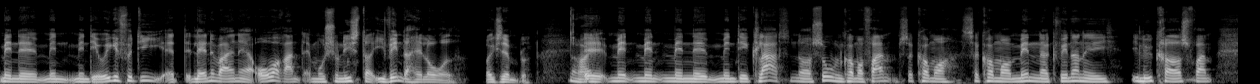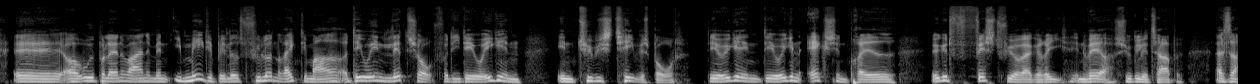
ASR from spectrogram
men, øh, men, men det er jo ikke fordi, at landevejene er overrendt af motionister i vinterhalvåret for eksempel. Øh, men, men, men, øh, men det er klart, når solen kommer frem, så kommer, så kommer mændene og kvinderne i, i lykra også frem øh, og ud på landevejene. Men i mediebilledet fylder den rigtig meget, og det er jo egentlig lidt sjovt, fordi det er jo ikke en, en typisk tv-sport. Det er jo ikke en, det er jo ikke en actionpræget, det er jo ikke et festfyrværkeri, en hver cykeletappe. Altså,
